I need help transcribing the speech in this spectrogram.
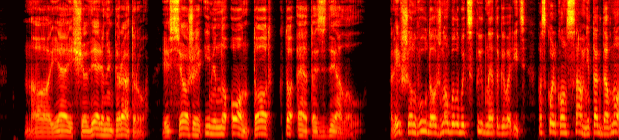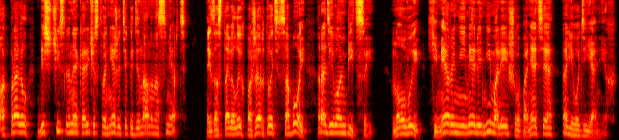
«Но я еще верен Императору, и все же именно он тот, кто это сделал». Ли Шенву должно было быть стыдно это говорить, поскольку он сам не так давно отправил бесчисленное количество нежити Кадинана на смерть и заставил их пожертвовать собой ради его амбиций. Но, увы, химеры не имели ни малейшего понятия о его деяниях.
